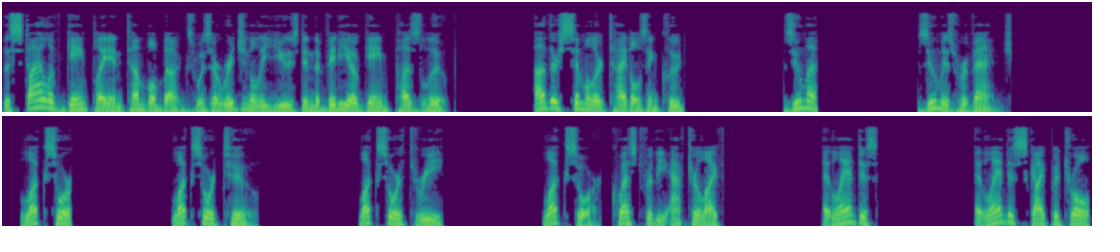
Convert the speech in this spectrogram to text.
The style of gameplay in Tumblebugs was originally used in the video game Puzz Loop. Other similar titles include Zuma Zuma's Revenge Luxor Luxor 2 Luxor 3 Luxor – Quest for the Afterlife Atlantis Atlantis Sky Patrol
